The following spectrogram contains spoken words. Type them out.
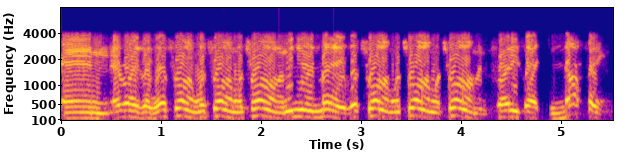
And everybody's like, "What's wrong? What's wrong? What's wrong?" And then you're in May. What's wrong? What's wrong? What's wrong? And Freddie's like, "Nothing.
